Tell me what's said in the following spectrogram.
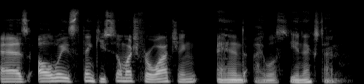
As always, thank you so much for watching, and I will see you next time.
